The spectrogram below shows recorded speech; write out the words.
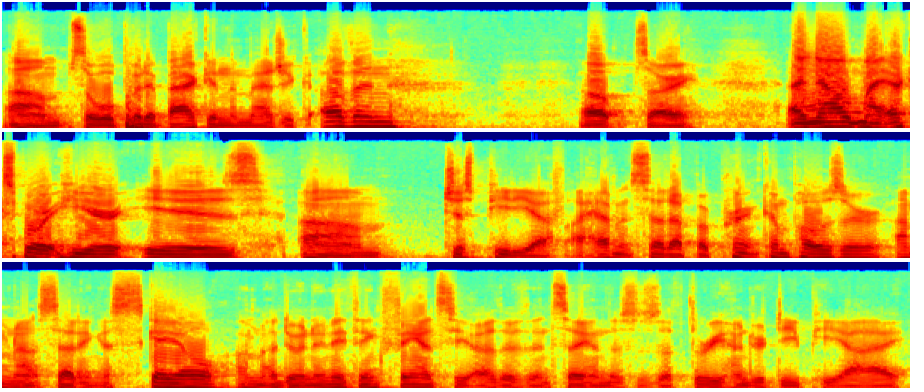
Um, so we'll put it back in the magic oven. Oh, sorry. And now my export here is um, just PDF. I haven't set up a print composer. I'm not setting a scale. I'm not doing anything fancy other than saying this is a 300 DPI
